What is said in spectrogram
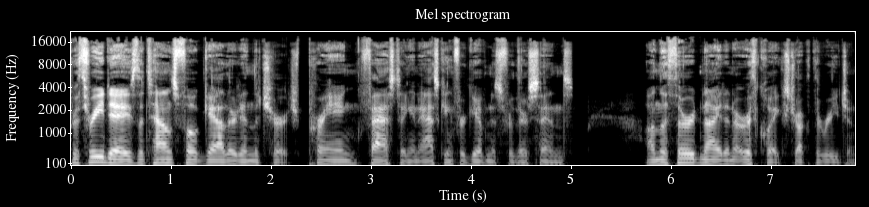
For three days, the townsfolk gathered in the church, praying, fasting, and asking forgiveness for their sins. On the third night, an earthquake struck the region.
